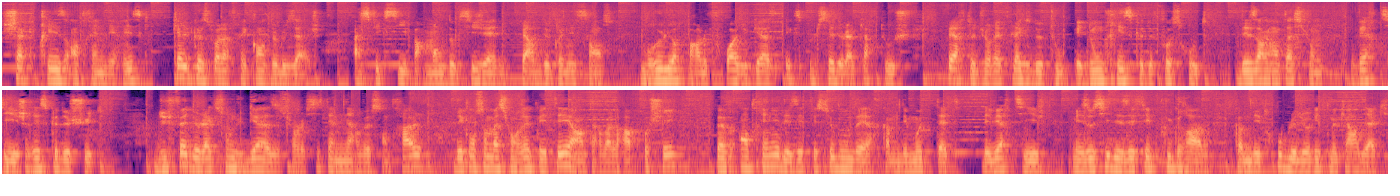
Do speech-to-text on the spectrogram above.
Chaque prise entraîne des risques, quelle que soit la fréquence de l'usage. Asphyxie par manque d'oxygène, perte de connaissance, brûlure par le froid du gaz expulsé de la cartouche, perte du réflexe de tout et donc risque de fausse route, désorientation, vertige, risque de chute. Du fait de l'action du gaz sur le système nerveux central, des consommations répétées à intervalles rapprochés peuvent entraîner des effets secondaires comme des maux de tête, des vertiges, mais aussi des effets plus graves comme des troubles du rythme cardiaque,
